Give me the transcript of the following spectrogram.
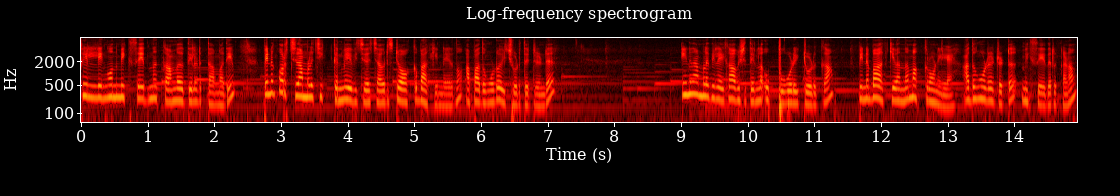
ഫില്ലിംഗ് ഒന്ന് മിക്സ് ചെയ്ത് നിൽക്കാൻ വിധത്തിൽ എടുത്താൽ മതി. പിന്നെ കുറച്ച് നമ്മൾ ചിക്കൻ വേവിച്ച് വെച്ച ഒരു സ്റ്റോക്ക് ബാക്കി ഉണ്ടായിരുന്നു അപ്പോൾ അതും കൂടെ ഒഴിച്ചു കൊടുത്തിട്ടുണ്ട്. ഇനി നമ്മളിതിലേക്ക് ആവശ്യത്തിനുള്ള ഉപ്പ് കൂടി ഇട്ട് കൊടുക്കുക പിന്നെ ബാക്കി വന്ന മക്രോണില്ലേ അതും കൂടെ ഇട്ടിട്ട് മിക്സ് ചെയ്തെടുക്കണം.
